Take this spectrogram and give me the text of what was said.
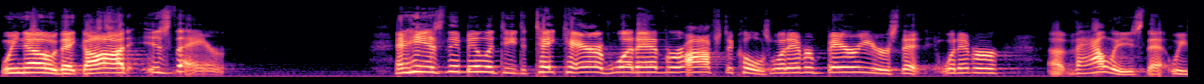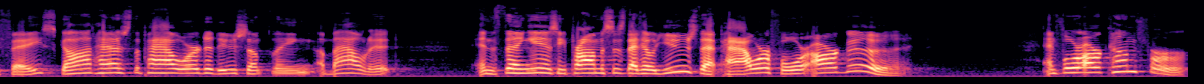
we know that God is there. And He has the ability to take care of whatever obstacles, whatever barriers, that whatever uh, valleys that we face. God has the power to do something about it. And the thing is, He promises that He'll use that power for our good and for our comfort.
